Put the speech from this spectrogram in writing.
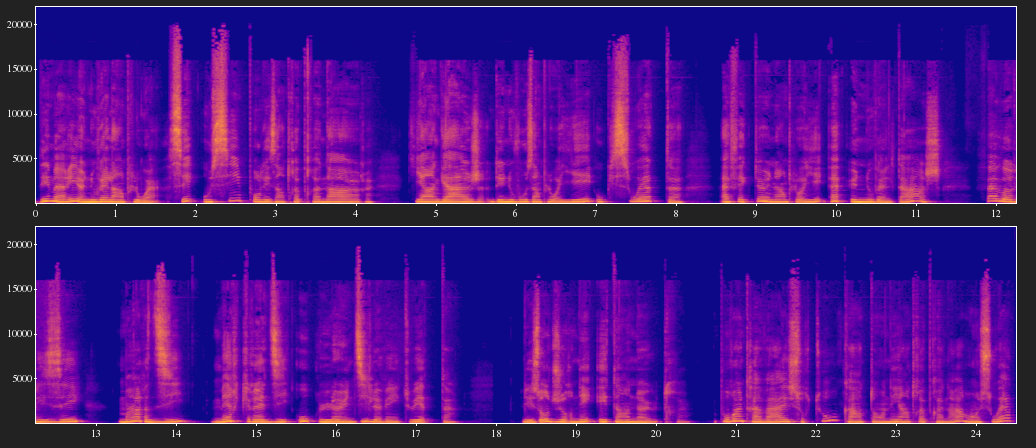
Démarrer un nouvel emploi, c'est aussi pour les entrepreneurs qui engagent des nouveaux employés ou qui souhaitent affecter un employé à une nouvelle tâche. Favoriser mardi, mercredi ou lundi le 28. Les autres journées étant neutres pour un travail, surtout quand on est entrepreneur, on souhaite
